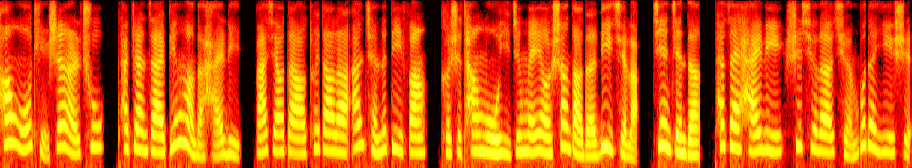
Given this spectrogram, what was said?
汤姆挺身而出，他站在冰冷的海里，把小岛推到了安全的地方。可是汤姆已经没有上岛的力气了，渐渐的，他在海里失去了全部的意识。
